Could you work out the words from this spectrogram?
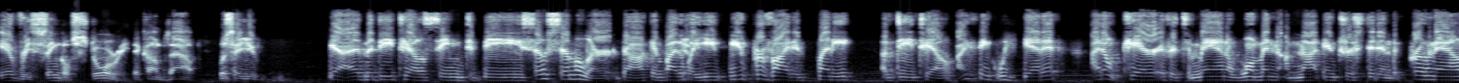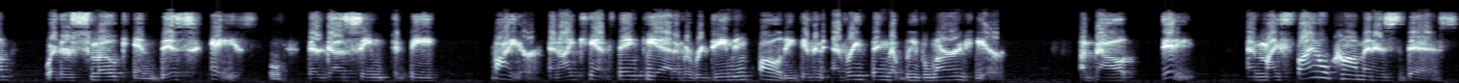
every single story that comes out. What say you? Yeah, and the details seem to be so similar, Doc. And by the way, you, you provided plenty of detail. I think we get it. I don't care if it's a man, a woman. I'm not interested in the pronoun. Where there's smoke in this case, there does seem to be fire. And I can't think yet of a redeeming quality given everything that we've learned here about Diddy. And my final comment is this.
